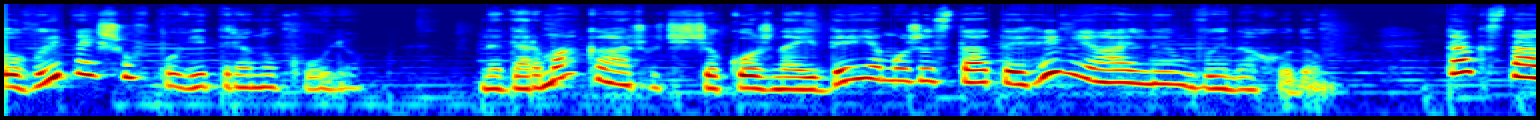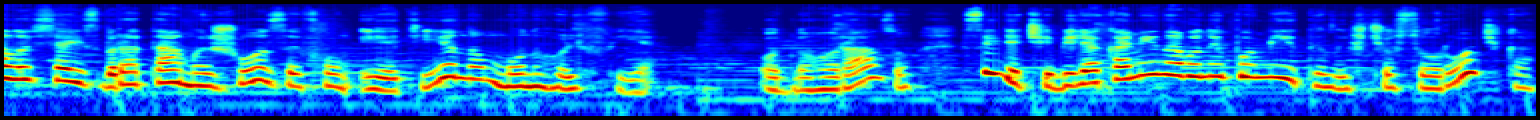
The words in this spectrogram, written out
хто винайшов повітряну кулю. Недарма кажуть, що кожна ідея може стати геніальним винаходом. Так сталося і з братами Жозефом і Етьєном Монгольф'є. Одного разу, сидячи біля каміна, вони помітили, що сорочка,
